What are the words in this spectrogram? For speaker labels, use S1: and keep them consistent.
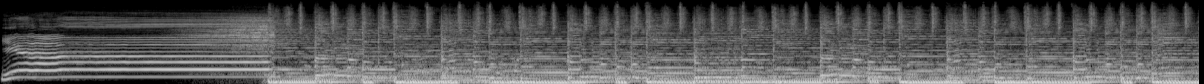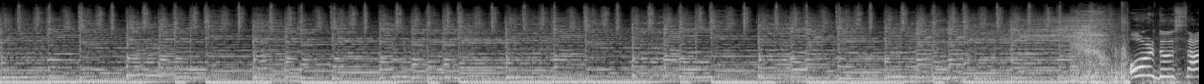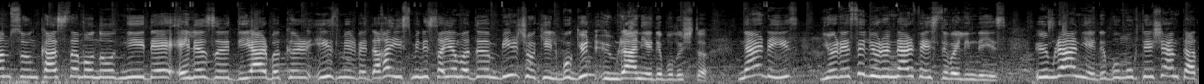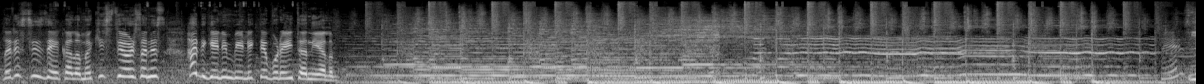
S1: Yeah. Samsun, Kastamonu, Niğde, Elazığ, Diyarbakır, İzmir ve daha ismini sayamadığım birçok il bugün Ümraniye'de buluştu. Neredeyiz? Yöresel Ürünler Festivali'ndeyiz. Ümraniye'de bu muhteşem tatları siz de yakalamak istiyorsanız hadi gelin birlikte burayı tanıyalım.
